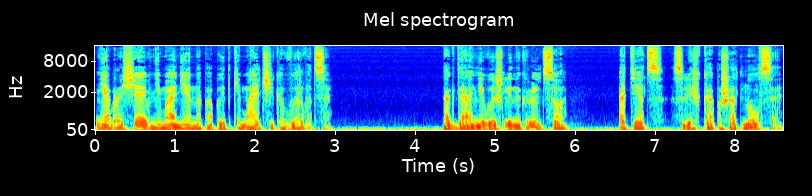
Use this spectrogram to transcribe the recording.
не обращая внимания на попытки мальчика вырваться. Когда они вышли на крыльцо, отец слегка пошатнулся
